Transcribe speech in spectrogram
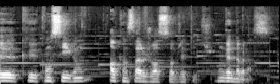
uh, que consigam alcançar os vossos objetivos. Um grande abraço.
